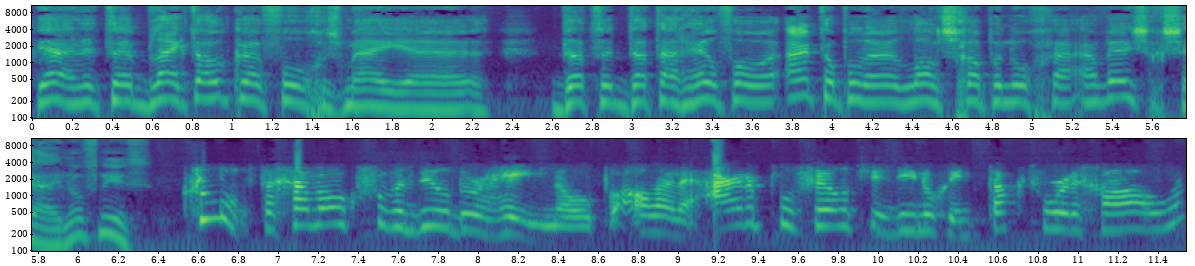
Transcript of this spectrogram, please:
Ja, en het eh, blijkt ook eh, volgens mij eh, dat, dat daar heel veel aardappelenlandschappen nog eh, aanwezig zijn, of niet? Klopt, daar gaan we ook voor een deel doorheen lopen. Allerlei aardappelveldjes die nog intact worden gehouden.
